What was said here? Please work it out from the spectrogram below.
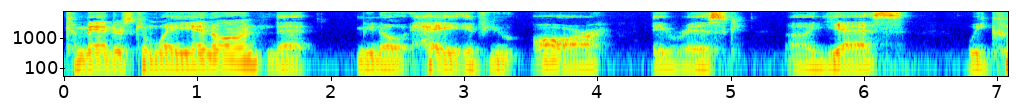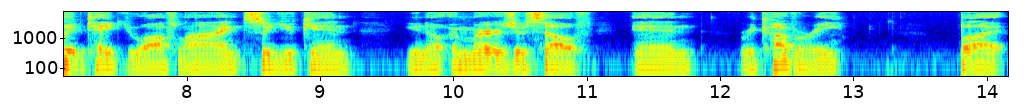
commanders can weigh in on that, you know, hey, if you are a risk, uh, yes, we could take you offline so you can, you know, immerse yourself in recovery, but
